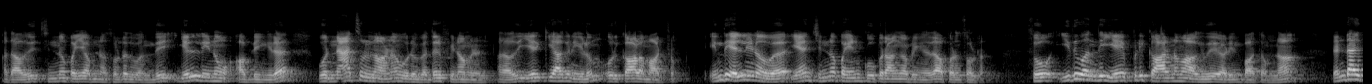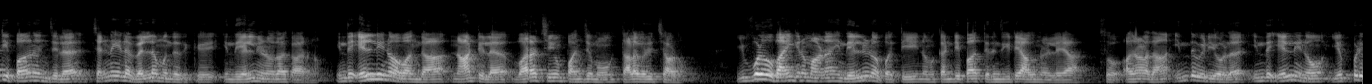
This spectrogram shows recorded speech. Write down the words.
அதாவது சின்ன பையன் அப்படின்னு நான் சொல்கிறது வந்து எல் நினோ அப்படிங்கிற ஒரு நேச்சுரலான ஒரு வெதர் ஃபினாமினன் அதாவது இயற்கையாக நிகழும் ஒரு கால மாற்றம் இந்த எல் நினோவை ஏன் சின்ன பையன் கூப்பிட்றாங்க அப்படிங்கிறத அப்புறம் சொல்கிறேன் ஸோ இது வந்து ஏன் எப்படி காரணமாகுது அப்படின்னு பார்த்தோம்னா ரெண்டாயிரத்தி பதினஞ்சில் சென்னையில் வெள்ளம் வந்ததுக்கு இந்த எல் நினோ தான் காரணம். இந்த எல்நினோ வந்தால் நாட்டில் வறட்சியும் பஞ்சமும் தலைவிரிச்சாடும் இவ்வளவு பயங்கரமான இந்த எல்லினோ பற்றி நம்ம கண்டிப்பாக தெரிஞ்சுக்கிட்டே ஆகணும் இல்லையா? ஸோ அதனால தான் இந்த வீடியோவில் இந்த எல்லினோ எப்படி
